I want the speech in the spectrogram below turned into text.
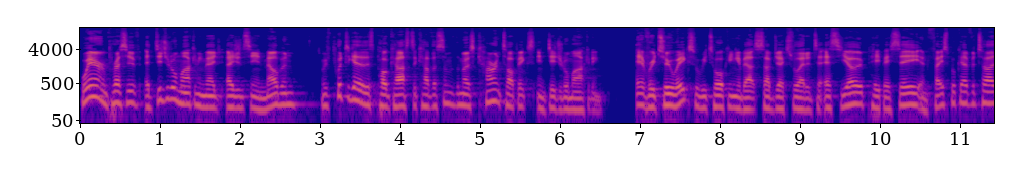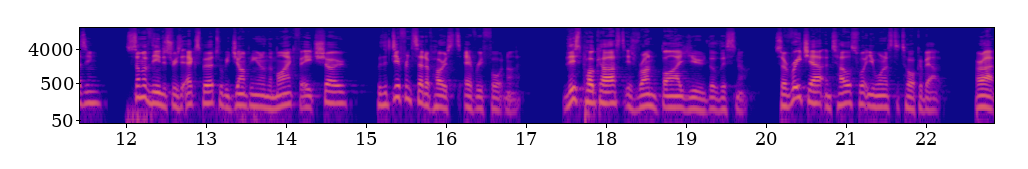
We're Impressive, a digital marketing agency in Melbourne. We've put together this podcast to cover some of the most current topics in digital marketing. Every two weeks, we'll be talking about subjects related to SEO, PPC, and Facebook advertising. Some of the industry's experts will be jumping in on the mic for each show with a different set of hosts every fortnight. This podcast is run by you, the listener. So reach out and tell us what you want us to talk about. All right,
